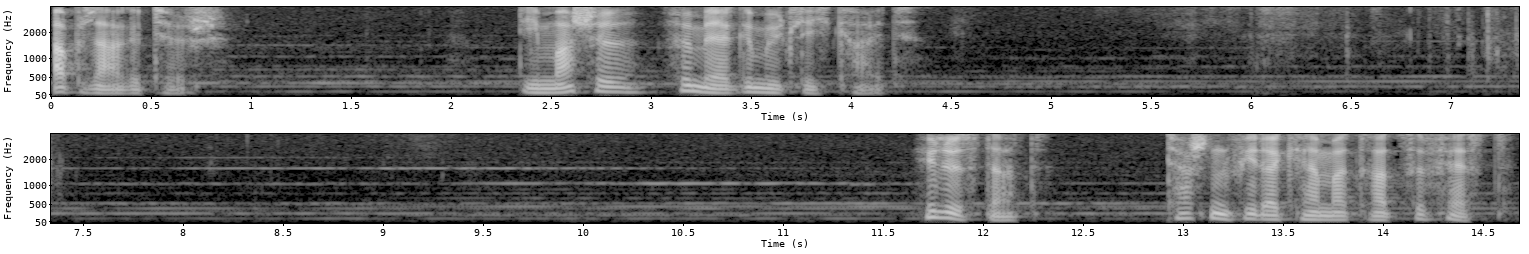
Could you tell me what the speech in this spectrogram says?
Ablagetisch. Die Masche für mehr Gemütlichkeit. Hillestadt, Taschenfederkehrmatratze fest.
